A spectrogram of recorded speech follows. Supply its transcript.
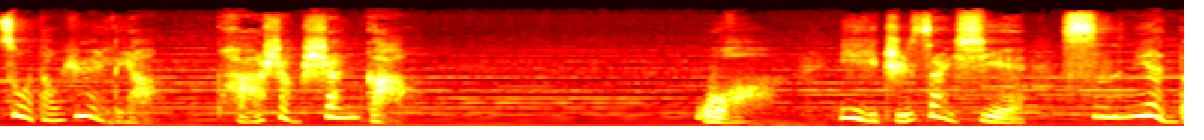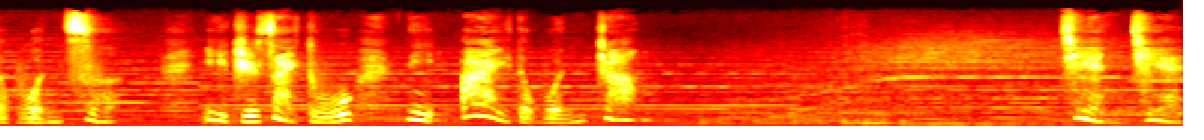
坐到月亮，爬上山岗。我一直在写思念的文字，一直在读你爱的文章。渐渐，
